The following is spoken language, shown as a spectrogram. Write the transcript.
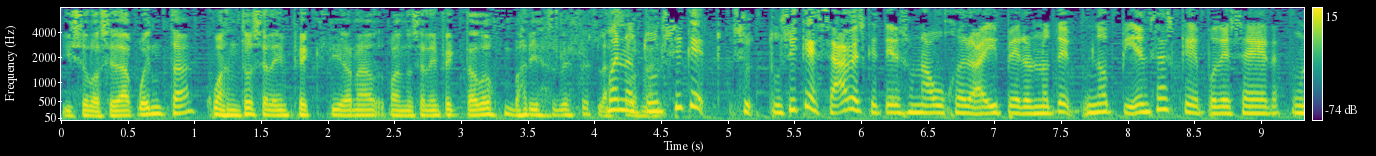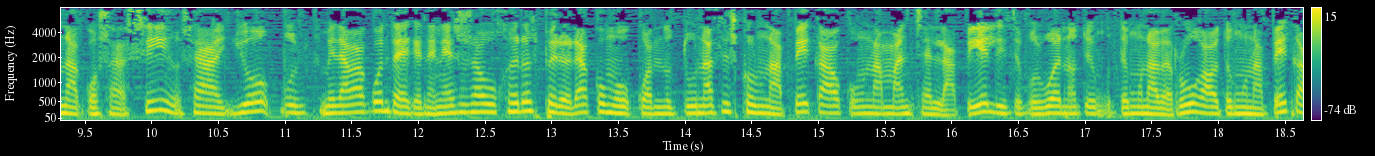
y solo se da cuenta cuando se le ha infeccionado, cuando se le ha infectado varias veces la bueno, zona. tú sí que tú sí que sabes que tienes un agujero ahí, pero no te no piensas que puede ser una cosa así. O sea, yo pues, me daba cuenta de que tenía esos agujeros, pero era como cuando tú naces con una peca o con una mancha en la piel, y dices, pues bueno, tengo, una verruga o tengo una peca.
